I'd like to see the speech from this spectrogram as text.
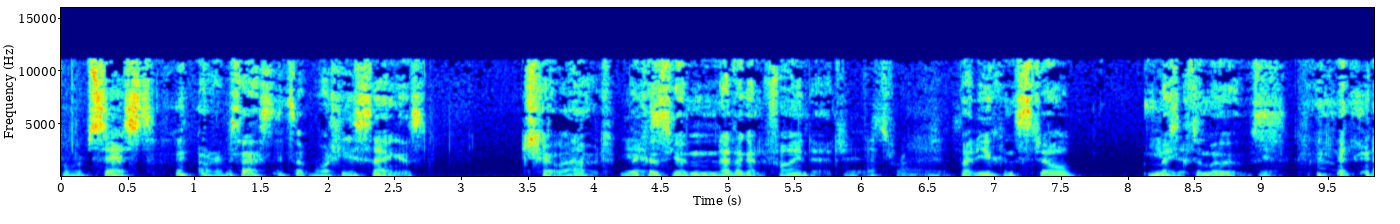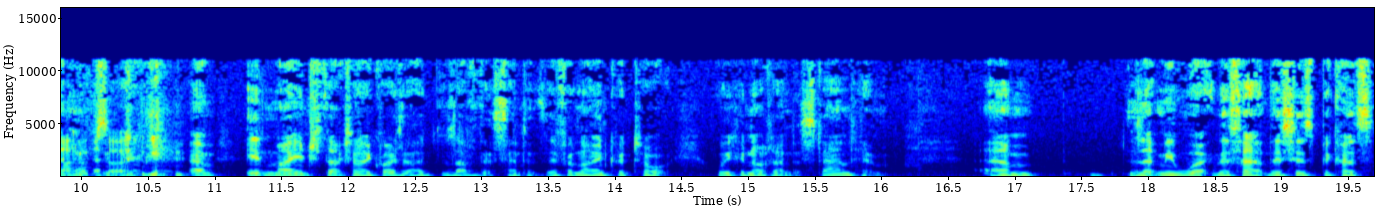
Or obsessed. or obsessed. So what he's saying is chill out Yes. because you're never going to find it, That's right. but you can still Use make it. the moves. I hope so. Um, in my introduction, I quoted, I love this sentence, if a lion could talk, we could not understand him. Um, let me work this out. This is because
